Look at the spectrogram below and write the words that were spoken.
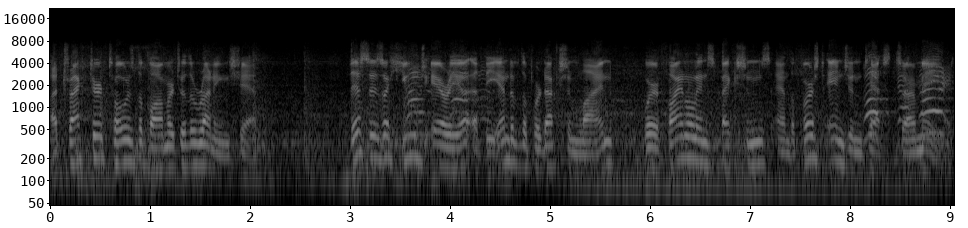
a tractor tows the bomber to the running shed. This is a huge area at the end of the production line where final inspections and the first engine tests are made.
